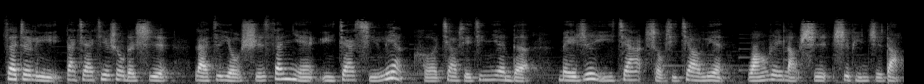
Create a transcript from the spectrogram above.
在这里，大家接受的是来自有十三年瑜伽习练和教学经验的每日瑜伽首席教练王蕊老师视频指导。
